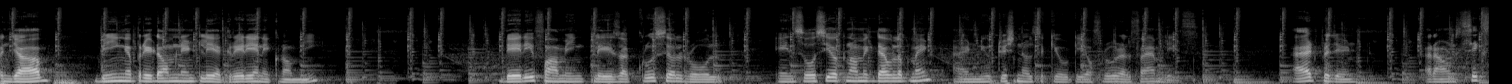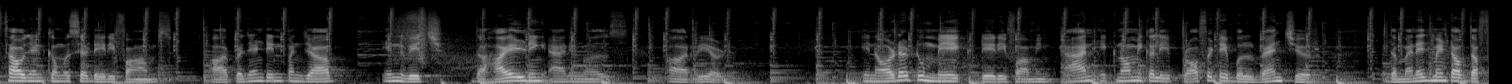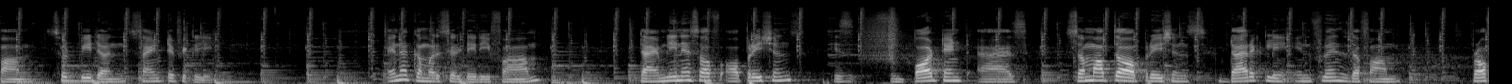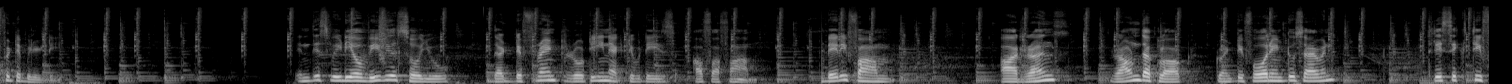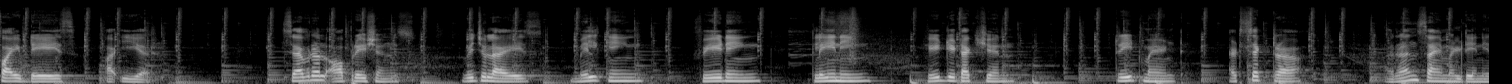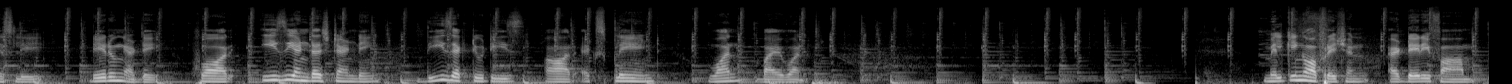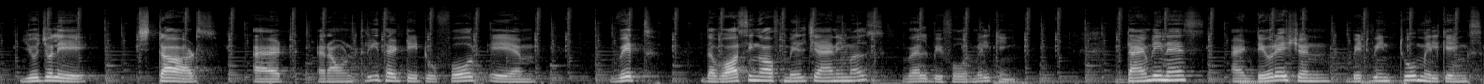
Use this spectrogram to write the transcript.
Punjab, being a predominantly agrarian economy, dairy farming plays a crucial role in socio-economic development and nutritional security of rural families. At present, around 6,000 commercial dairy farms are present in Punjab in which the high-yielding animals are reared. In order to make dairy farming an economically profitable venture, the management of the farm should be done scientifically. In a commercial dairy farm, timeliness of operations is important as some of the operations directly influence the farm profitability. In this video, we will show you the different routine activities of a farm. Dairy farm are runs round the clock 24 into 7 365 days a year. Several operations visualize milking, feeding, cleaning, heat detection, treatment, etc. run simultaneously during a day. For easy understanding, these activities are explained one by one. Milking operation at dairy farm usually starts at around 3:30 to 4 am with the washing of milch animals well before milking. Timeliness and duration between two milkings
